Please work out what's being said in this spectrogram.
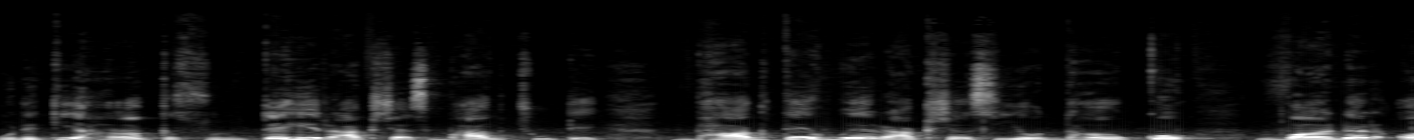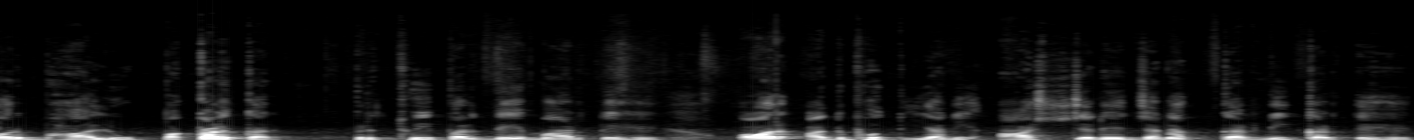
उनकी हाँक सुनते ही राक्षस भाग छूटे। भागते हुए राक्षस योद्धाओं को वानर और भालू पकड़कर पृथ्वी पर दे मारते हैं और अद्भुत यानी आश्चर्यजनक करनी करते हैं।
